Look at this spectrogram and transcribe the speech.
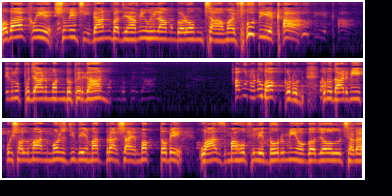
অবাক হয়ে শুনেছি, গান বাজে, আমি হইলাম গরম চা, আমায় ফু দিয়ে খা। এগুলো পূজার মণ্ডপের গান। ভাবুন, অনুভব করুন, কোন ধার্মিক মুসলমান মসজিদে, মাদ্রাসায়, মক্তবে, ওয়াজ মাহফিলে ধর্মীয় গজল ছাড়া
